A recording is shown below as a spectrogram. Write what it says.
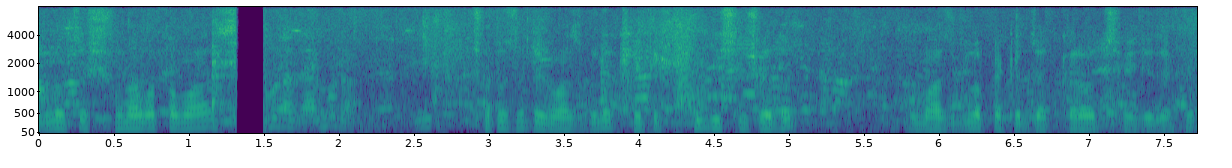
এগুলো হচ্ছে সোনাপাতা মাছ। ছোট ছোট মাছগুলো খেতে খুবই সুস্বাদু। মাছগুলো প্যাকেটজাত করা হচ্ছে, এই যে দেখেন।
